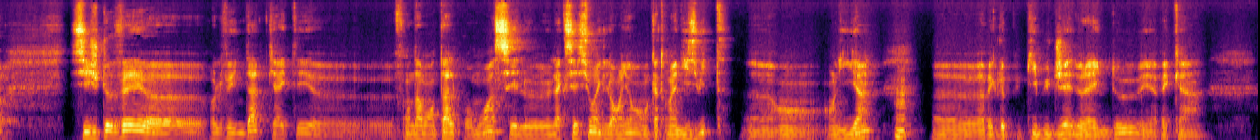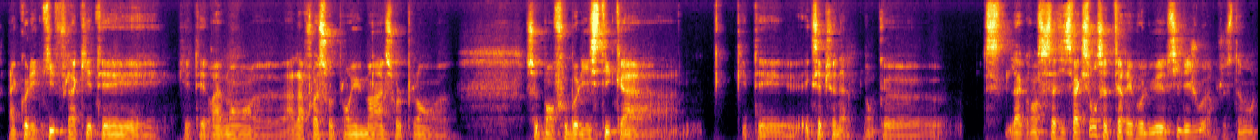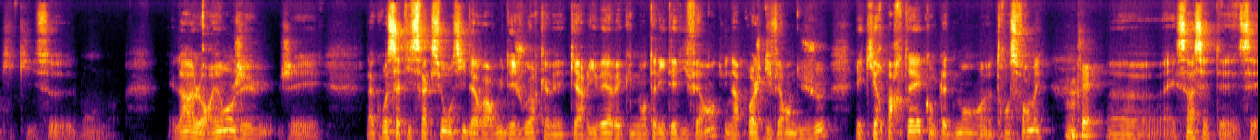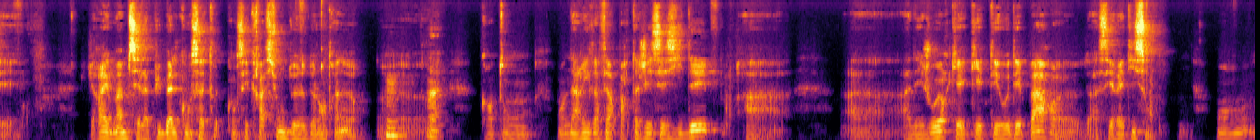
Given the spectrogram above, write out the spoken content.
si je devais relever une date qui a été fondamentale pour moi, c'est l'accession avec Lorient en 98 en, en Ligue 1, mmh. avec le petit budget de la Ligue 2 et avec un, un collectif là qui était qui était vraiment euh, à la fois sur le plan humain et sur le plan euh, sur le plan footballistique à, qui était exceptionnel. Donc euh, la grande satisfaction, c'est de faire évoluer aussi les joueurs justement qui, qui se bon. Et là à Lorient, j'ai eu j'ai la grosse satisfaction aussi d'avoir eu des joueurs qui avaient qui arrivaient avec une mentalité différente, une approche différente du jeu et qui repartaient complètement transformés. et ça c'était c'est je dirais même c'est la plus belle consécration de, de l'entraîneur. Mmh. Ouais quand on, on arrive à faire partager ses idées à, à, des joueurs qui, qui, étaient au départ euh, assez réticents.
